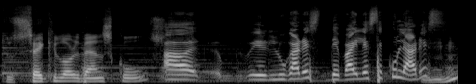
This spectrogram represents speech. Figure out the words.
to secular dance schools a eh, lugares de bailes seculares. Mhm.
